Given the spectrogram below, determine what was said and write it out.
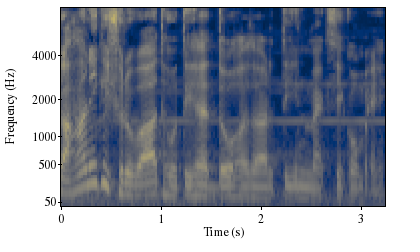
कहानी की शुरुआत होती है 2003 मैक्सिको में,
